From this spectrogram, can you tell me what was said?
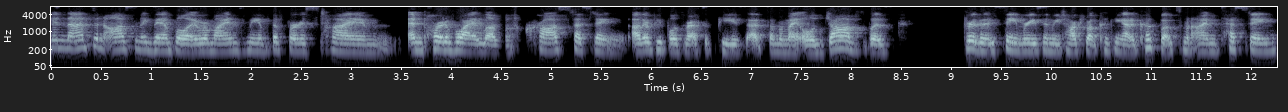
and that's an awesome example. It reminds me of the first time and part of why i love cross testing other people's recipes at some of my old jobs was for the same reason we talked about cooking out of cookbooks. When i'm testing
